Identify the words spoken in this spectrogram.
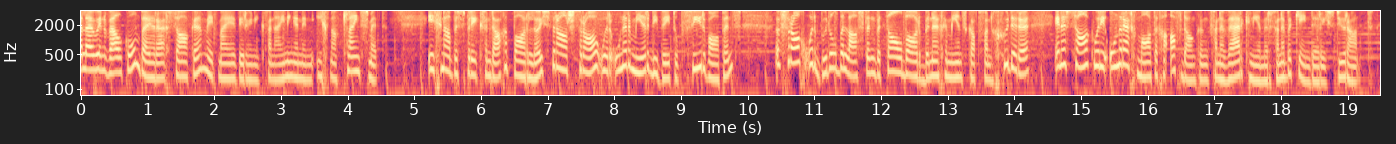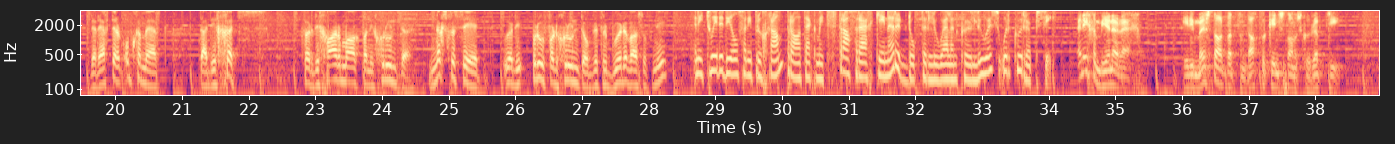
Hallo en welkom by Regsake met my Veronique van Heiningen en Ignas Kleinsmid. Ignas bespreek vandag 'n paar luisteraarsvrae oor onder meer die wet op vuurwapens, 'n vraag oor boedelbelasting betaalbaar binne gemeenskap van goedere en 'n saak oor die onregmatige afdanking van 'n werknemer van 'n bekende restaurant. Die regter het opgemerk dat die gids vir die gaarmaak van die groente niks gesê het oor die proef van groente of dit verbode was of nie In die tweede deel van die program praat ek met strafregkenner Dr. Llewellyn Kerloos oor korrupsie. In die gemeenereg het die misdaad wat vandag bekend staan as korrupsie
